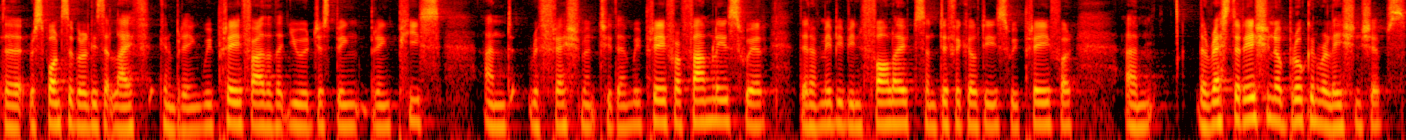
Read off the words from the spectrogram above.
the responsibilities that life can bring. We pray, Father, that you would just bring, bring peace and refreshment to them. We pray for families where there have maybe been fallouts and difficulties. We pray for um, the restoration of broken relationships.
